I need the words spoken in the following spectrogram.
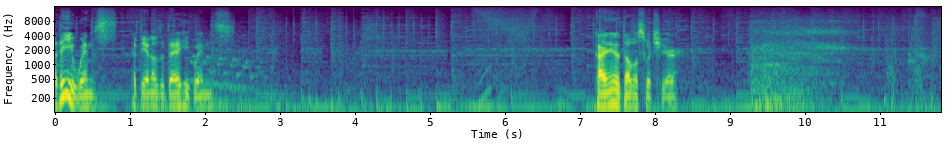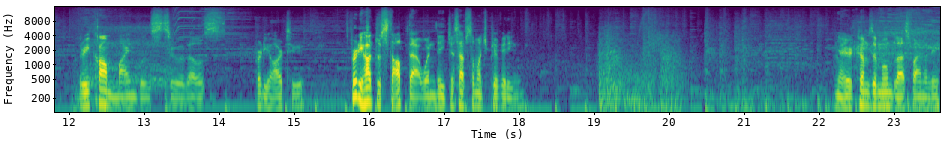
I think he wins. At the end of the day, he wins. Okay, I need a double switch here. Three calm mind boost too. That was pretty hard to. It's pretty hard to stop that when they just have so much pivoting. Yeah, here comes the Moonblast finally.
